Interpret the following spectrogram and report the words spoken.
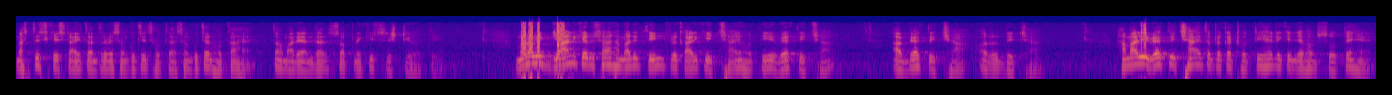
मस्तिष्क के स्नायु तंत्र में संकुचित होता है संकुचन होता है तो हमारे अंदर स्वप्न की सृष्टि होती है। मनोविज्ञान के अनुसार हमारी तीन प्रकार की इच्छाएँ होती है, व्यक्त इच्छा, अव्यक्त इच्छा और रुद्ध इच्छा। हमारी व्यक्त इच्छाएँ तो प्रकट होती है, लेकिन जब हम सोते हैं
